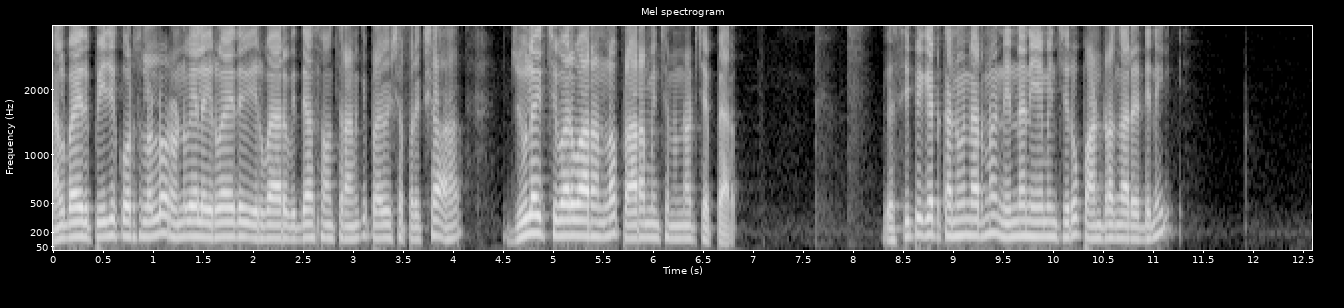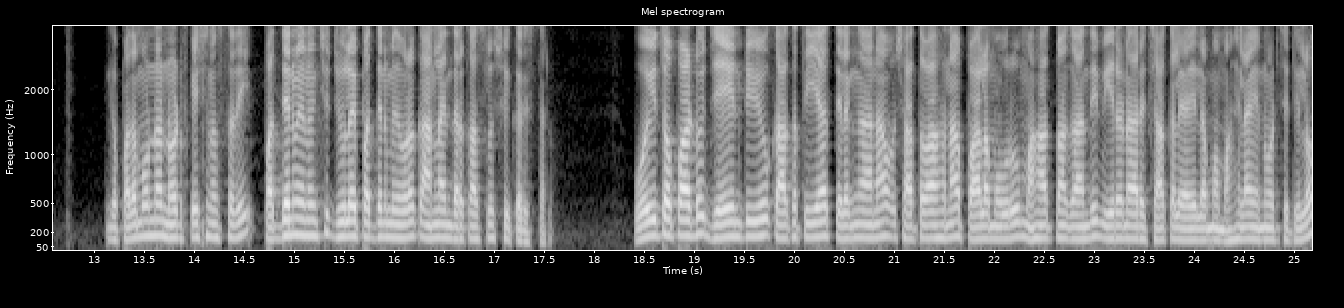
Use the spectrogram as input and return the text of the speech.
నలభై ఐదు పీజీ కోర్సులలో రెండు వేల ఇరవై ఐదు ఇరవై ఆరు విద్యా సంవత్సరానికి ప్రవేశ పరీక్ష జూలై చివరి వారంలో ప్రారంభించనున్నట్టు చెప్పారు. ఇక సిపి గేట్ కన్వీనర్ను నిన్న నియమించారు పాండురంగారెడ్డిని. ఇక పదమూడున నోటిఫికేషన్ వస్తుంది. పద్దెనిమిది నుంచి జూలై పద్దెనిమిది వరకు ఆన్లైన్ దరఖాస్తులు స్వీకరిస్తారు. ఓయితో పాటు జేఎన్టీయు కాకతీయ తెలంగాణ శాతవాహన పాలమూరు మహాత్మా గాంధీ వీరనారి చాకలి ఐలమ్మ మహిళా యూనివర్సిటీలో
